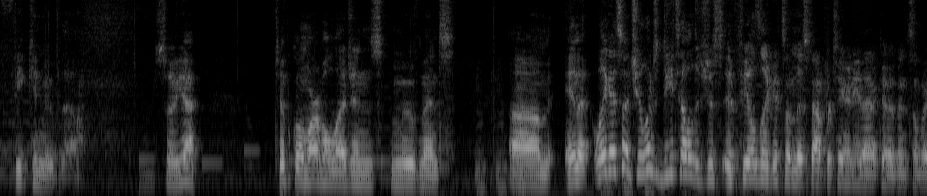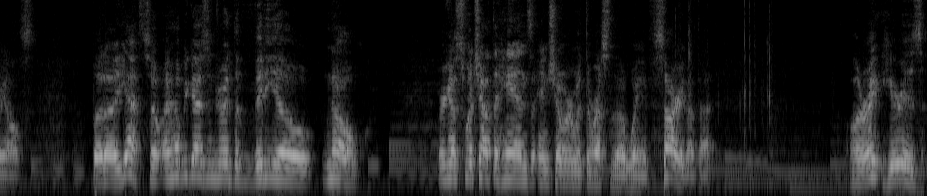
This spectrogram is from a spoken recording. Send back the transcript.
Feet can move though. So yeah, typical Marvel Legends movement. Um, and like I said, she looks detailed. It's just it feels like it's a missed opportunity that could have been somebody else. But uh, yeah, so I hope you guys enjoyed the video. No, we're gonna switch out the hands and show her with the rest of the wave. Sorry about that. All right, here is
